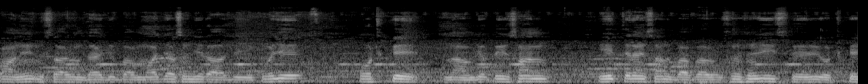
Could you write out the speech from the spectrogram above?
ਭਾਣੇ ਅਨੁਸਾਰ ਹੁੰਦਾ ਹੈ, ਜੋ ਬਾ ਮਾਝਾ ਸੰਜੇ ਰਾਤ ਦੇ 1 ਵਜੇ ਉੱਠ ਕੇ ਨਾਮ ਜਪਦੇ ਸਨ। ਇਸ ਤਰ੍ਹਾਂ ਹੀ ਸੰਤ ਬਾਬਾ ਰੋਸ਼ਨ ਸਿੰਘ ਜੀ ਸਵੇਰੇ ਉੱਠ ਕੇ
